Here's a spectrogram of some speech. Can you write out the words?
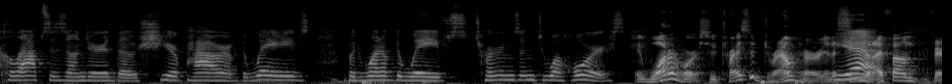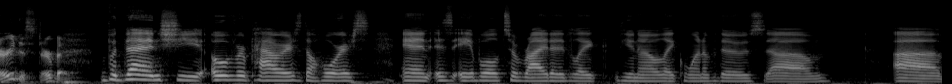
collapses under the sheer power of the waves but one of the waves turns into a horse A water horse who tries to drown her in a scene that I found very disturbing. but then she overpowers the horse and is able to ride it like you know like one of those um uh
